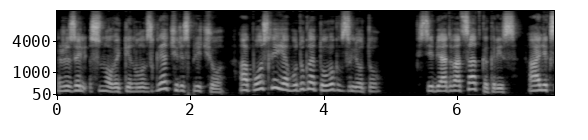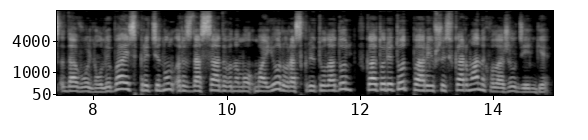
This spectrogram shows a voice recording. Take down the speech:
Жизель снова кинула взгляд через плечо. «А после я буду готова к взлету». «С тебя двадцатка, Крис». Алекс, довольно улыбаясь, протянул раздосадованному майору раскрытую ладонь, в которой тот, порывшись в карманах, вложил деньги.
